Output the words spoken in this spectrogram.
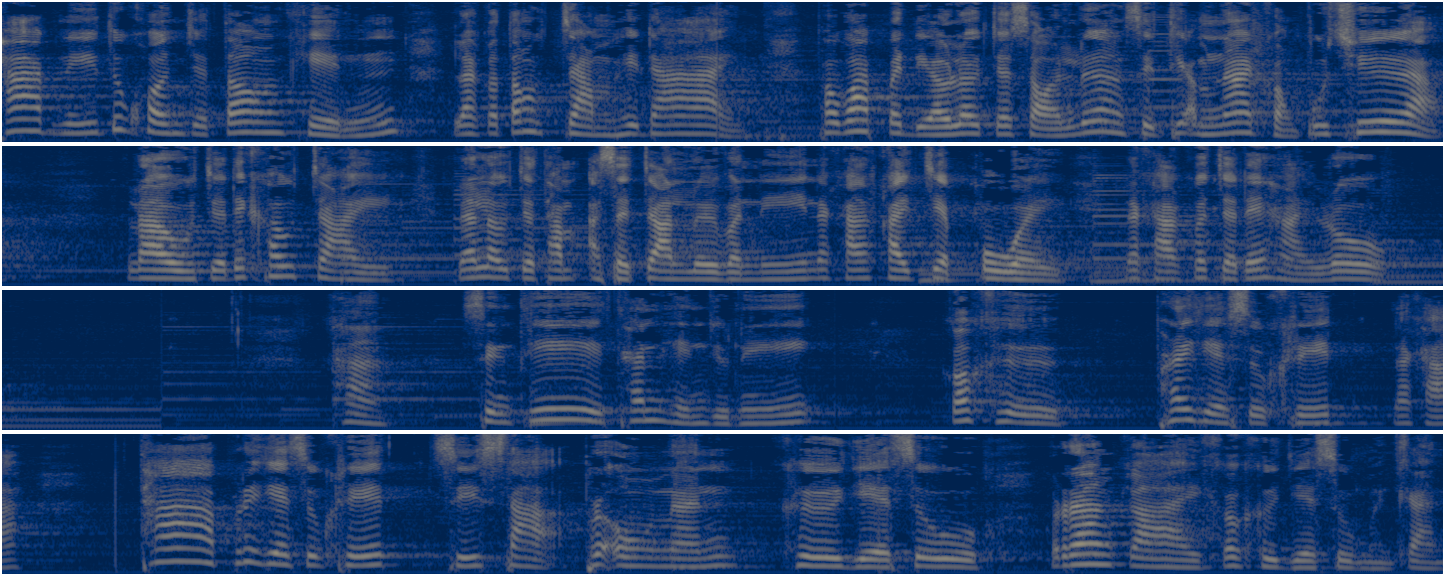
ภาพนี้ทุกคนจะต้องเห็นแล้วก็ต้องจำให้ได้ เพราะว่าประเดี๋ยวเราจะสอนเรื่องสิทธิอำนาจของผู้เชื่อ เราจะได้เข้าใจ และเราจะทำอัศจรรย์เลยวันนี้นะคะ ใครเจ็บป่วยนะคะ ก็จะได้หายโรคค่ะ สิ่งที่ท่านเห็นอยู่นี้ ก็คือพระเยซูคริสต์นะคะ ถ้าพระเยซูคริสต์ศีรษะพระองค์นั้นคือเยซูร่างกายก็คือเยซูเหมือนกัน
